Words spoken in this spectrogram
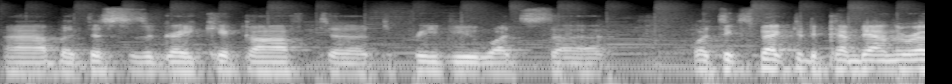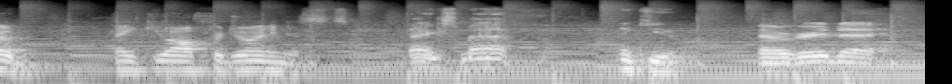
but this is a great kickoff to, to preview what's what's expected to come down the road. Thank you all for joining us. Thanks, Matt. Thank you. Have a great day.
